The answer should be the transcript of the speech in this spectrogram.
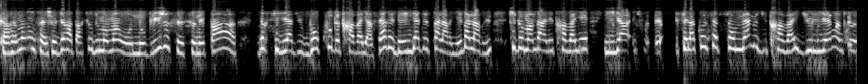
Carrément, enfin, je veux dire, à partir du moment où on oblige, ce, ce n'est pas dire s'il y a du beaucoup de travail à faire, et bien il y a des salariés dans la rue qui demandent à aller travailler. Il y a, c'est la conception même du travail, du lien entre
